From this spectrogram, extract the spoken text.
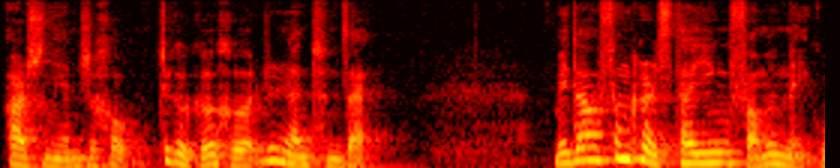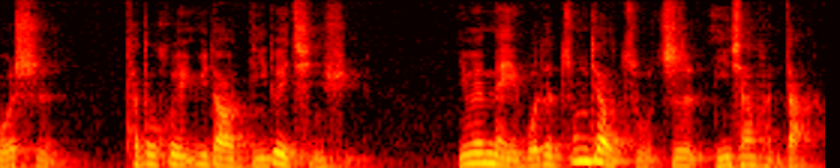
二十年之后，这个隔阂仍然存在。每当芬克尔斯泰因访问美国时，他都会遇到敌对情绪，因为美国的宗教组织影响很大。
